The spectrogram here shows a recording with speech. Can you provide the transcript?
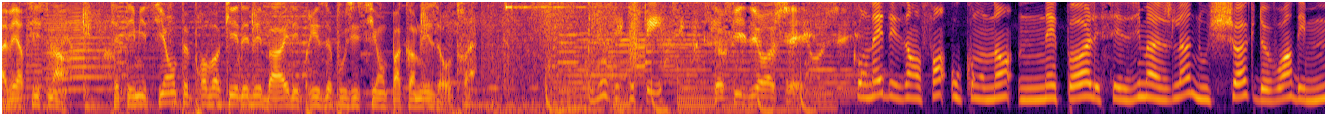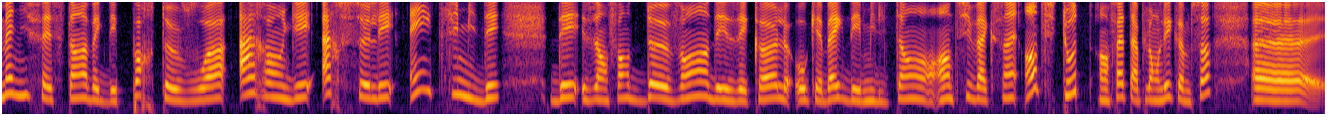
Avertissement. Cette émission peut provoquer des débats et des prises de position pas comme les autres. Vous écoutez Sophie Durocher. Qu'on ait des enfants ou qu'on n'en ait pas, ces images-là nous choquent de voir des manifestants avec des porte-voix haranguer, harceler, intimider des enfants devant des écoles au Québec, des militants anti-vaccins, anti-tout, en fait, appelons-les comme ça. Euh,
